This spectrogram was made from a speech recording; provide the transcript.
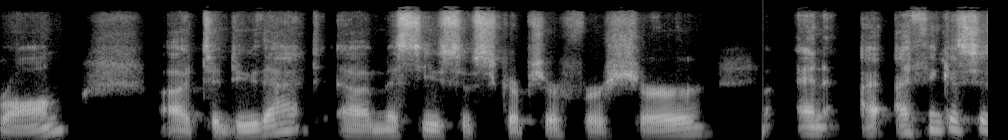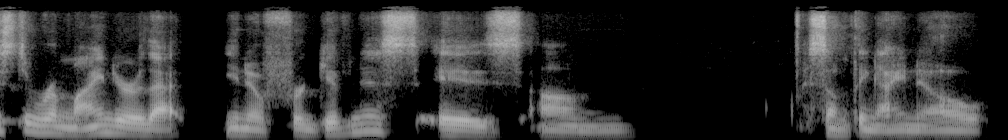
wrong uh, to do that. Uh, misuse of scripture for sure. And I, I, think it's just a reminder that, you know, forgiveness is um, something I know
